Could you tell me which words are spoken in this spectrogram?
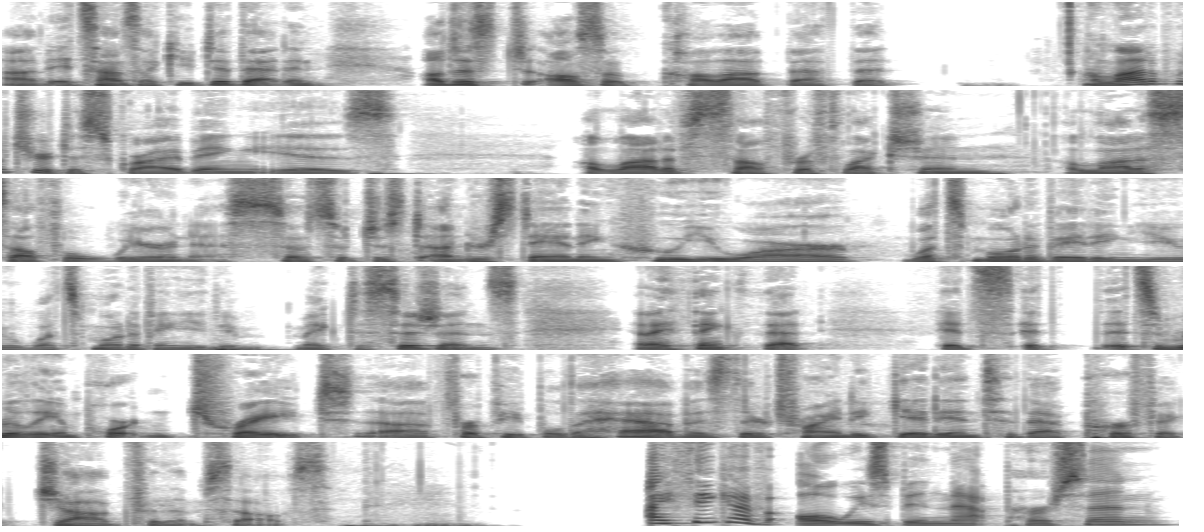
uh, it sounds like you did that. And I'll just also call out, Beth, that a lot of what you're describing is a lot of self reflection, a lot of self awareness. So, so just understanding who you are, what's motivating you, what's motivating you to make decisions. And I think that it's it, it's a really important trait uh, for people to have as they're trying to get into that perfect job for themselves. I think I've always been that person.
